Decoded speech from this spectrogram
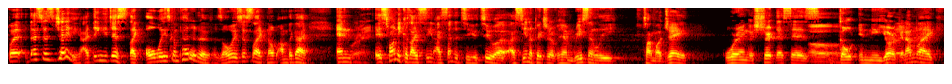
but that's just Jay. I think he's just like always competitive. He's always just like, nope, I'm the guy. And Right. it's funny because I seen I sent it to you too. Uh, I seen a picture of him recently talking about Jay wearing a shirt that says Oh. "Goat in New York," Right, and I'm like,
